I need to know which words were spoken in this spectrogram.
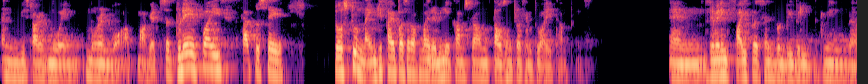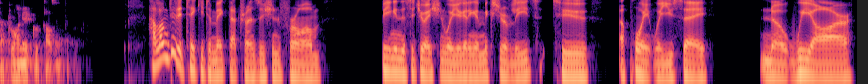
and we started moving more and more up market so today if i have to say close to 95% of my revenue comes from 1000 plus employee companies and remaining 5% would be between uh, 200 to 1000 people. How long did it take you to make that transition from being in the situation where you're getting a mixture of leads to a point where you say, no, we are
